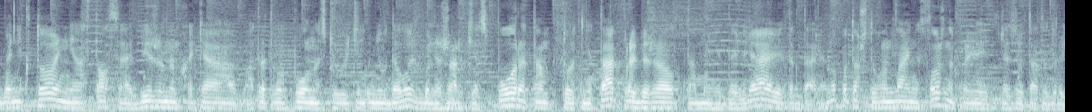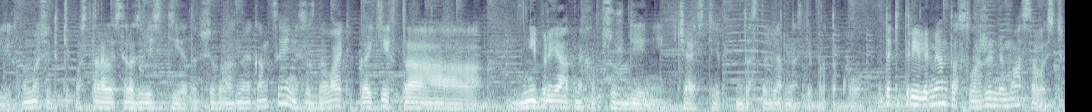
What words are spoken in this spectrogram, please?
чтобы никто не остался обиженным, хотя от этого полностью уйти не удалось, были жаркие споры, там тот не так пробежал, тому не доверяю и так далее. Но потому что в онлайне сложно проверить результаты других, но мы все-таки постарались развести это все в разные концы и не создавать каких-то неприятных обсуждений части достоверности протокола. Вот эти три элемента сложили массовость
